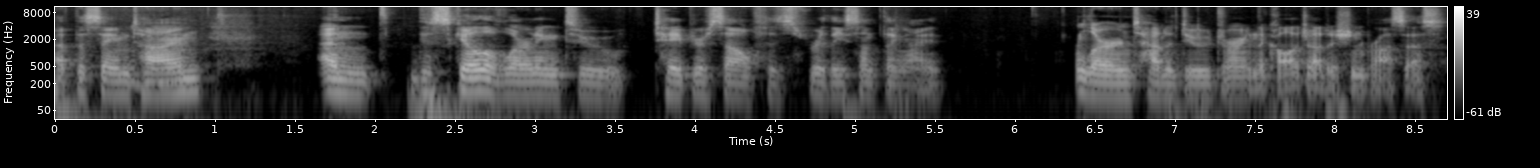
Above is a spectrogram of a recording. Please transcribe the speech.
at the same mm-hmm. time. And the skill of learning to tape yourself is really something I learned how to do during the college audition process.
